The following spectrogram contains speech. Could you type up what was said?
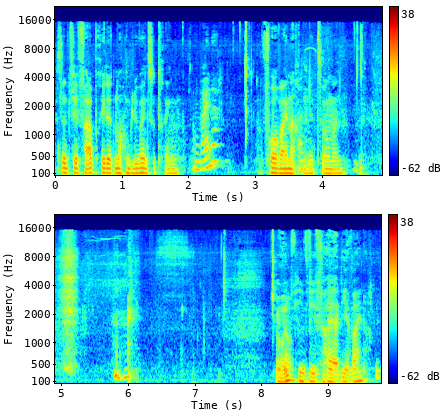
sind wir verabredet, noch einen Glühwein zu trinken. Am Weihnachten? Vor Weihnachten jetzt irgendwann. Und wie, wie feiert ihr Weihnachten?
